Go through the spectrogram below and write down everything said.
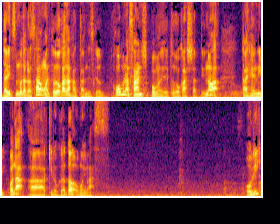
打率もだから3割届かなかったんですけど、ホームラン30本まで届かしたっていうのは大変立派な記録だと思います。オリッ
